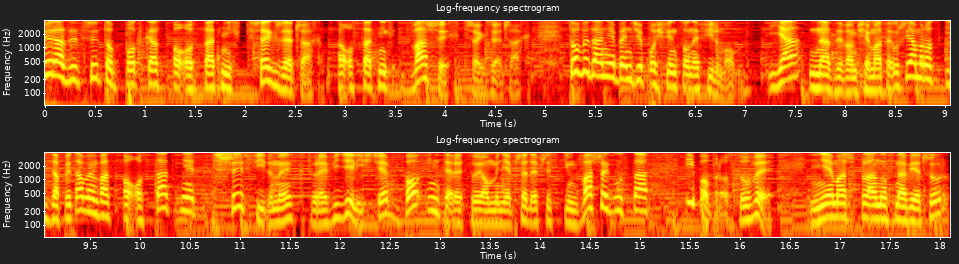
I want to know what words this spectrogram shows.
3 razy 3 to podcast o ostatnich trzech rzeczach, o ostatnich waszych trzech rzeczach. To wydanie będzie poświęcone filmom. Ja nazywam się Mateusz Jamros i zapytałem was o ostatnie trzy filmy, które widzieliście, bo interesują mnie przede wszystkim wasze gusta i po prostu wy. Nie masz planów na wieczór?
